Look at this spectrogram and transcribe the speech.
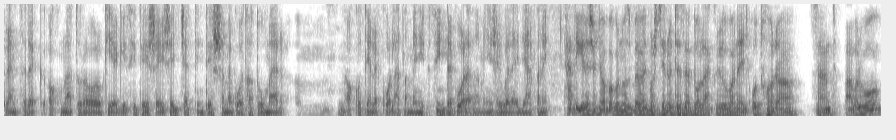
rendszerek akkumulátorral kiegészítése is egy csettintésre megoldható, mert akkor tényleg korlátlan mennyi, szinte korlátlan mennyiségben lehet gyártani. Hát igen, és hogy abba gondolsz bele, hogy most ilyen 5000 dollár körül van egy otthonra szánt Powerwall,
